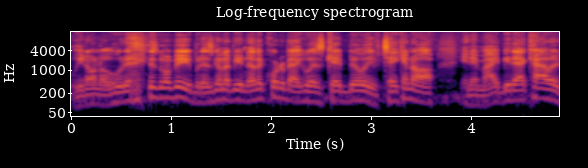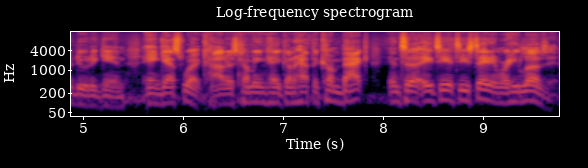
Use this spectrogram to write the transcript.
We don't know who the heck that is going to be, but it's going to be another quarterback who has capability of taking off, and it might be that Kyler dude again. And guess what? Kyler's coming, hey, going to have to come back into AT&T Stadium where he loves it.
